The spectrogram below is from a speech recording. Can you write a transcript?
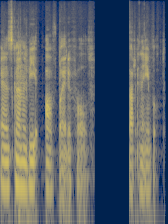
And it's gonna be off by default. Not enabled.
